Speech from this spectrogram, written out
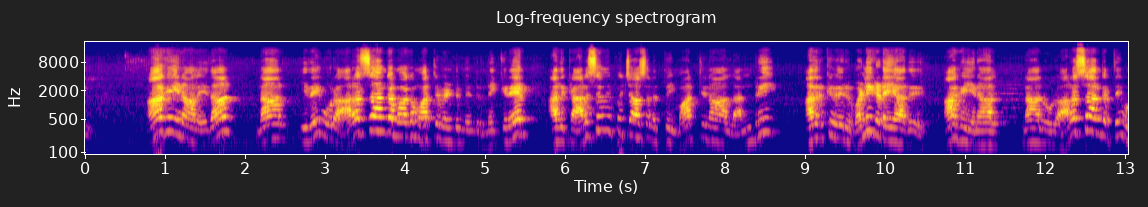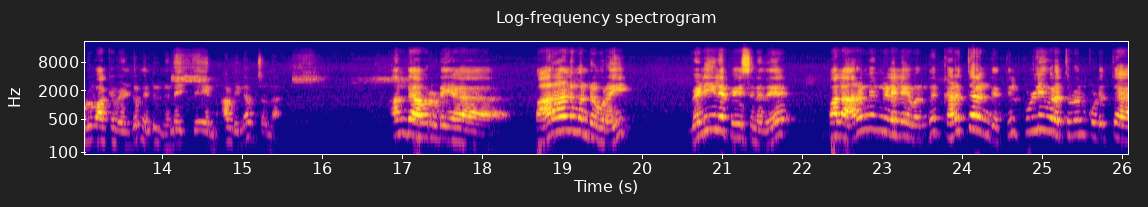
ஆகையினாலே தான் நான் இதை ஒரு அரசாங்கமாக மாற்ற வேண்டும் என்று நினைக்கிறேன். அதுக்கு அரசமைப்பு சாசனத்தை மாற்றினால் அன்றி அதற்கு வேறு வழி கிடையாது. ஆகையினால் நான் ஒரு அரசாங்கத்தை உருவாக்க வேண்டும் என்று நினைத்தேன் அப்படின்னு அவர் சொன்னார். அந்த அவருடைய பாராளுமன்ற உரை வெளியில பேசினது பல அரங்கங்களிலே வந்து கருத்தரங்கத்தில் புள்ளிவரத்துடன் கொடுத்த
